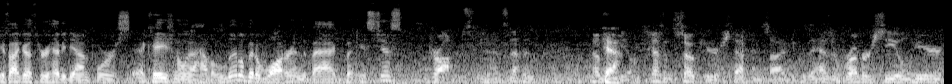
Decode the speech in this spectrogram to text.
if I go through heavy downpours, occasionally I have a little bit of water in the bag, but it's just drops. You know, it's nothing, no big Yeah. deal. It doesn't soak your stuff inside because it has a rubber seal here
